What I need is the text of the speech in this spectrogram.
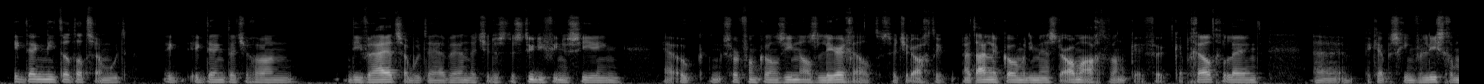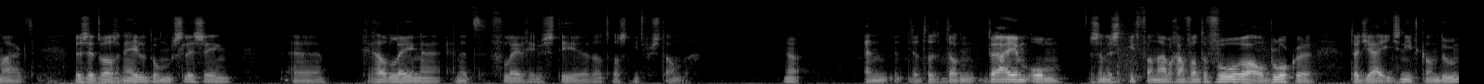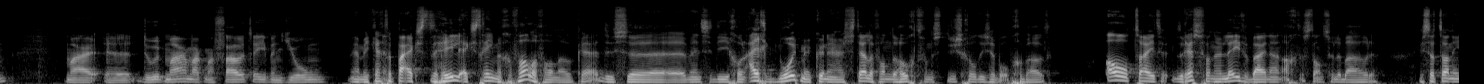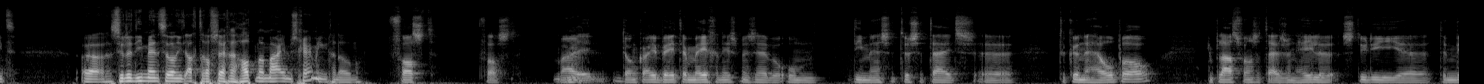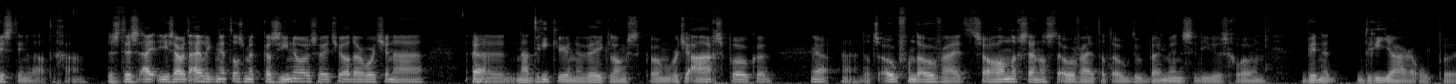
ik denk niet dat dat zou moeten. Ik, ik denk dat je gewoon die vrijheid zou moeten hebben. En dat je dus de studiefinanciering ja, ook een soort van kan zien als leergeld. Dus dat je erachter. Uiteindelijk komen die mensen er allemaal achter van: oké, fuck, ik heb geld geleend. eh, ik heb misschien verlies gemaakt. Dus dit was een hele domme beslissing. Eh, geld lenen en het volledig investeren, dat was niet verstandig. Ja. En dat, dat- dan draai je hem om. Dus dan is het niet van, nou, we gaan van tevoren al blokken dat jij iets niet kan doen. Maar eh, doe het maar, maak maar fouten, je bent jong. Ja, maar je krijgt een paar ext- hele extreme gevallen van ook. Hè? Dus eh, mensen die gewoon eigenlijk nooit meer kunnen herstellen van de hoogte van de studieschuld die ze hebben opgebouwd. Altijd de rest van hun leven bijna een achterstand zullen behouden. Is dat dan niet... eh, zullen die mensen dan niet achteraf zeggen, had me maar in bescherming genomen? Vast, vast. Maar Ja. dan kan je beter mechanismes hebben om die mensen tussentijds eh, te kunnen helpen al. In plaats van ze tijdens hun hele studie de mist in laten gaan. Dus het is, ei- je zou het eigenlijk net als met casino's, weet je wel. Daar word je na, eh, na drie keer in een week langs te komen, word je aangesproken. Ja. Ja, dat is ook van de overheid. Het zou handig zijn als de overheid dat ook doet bij mensen die dus gewoon binnen drie jaar op eh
